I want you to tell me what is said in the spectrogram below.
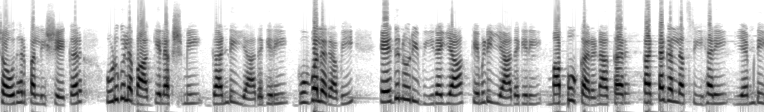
చౌదర్పల్లి శేఖర్ ఉడుగుల భాగ్యలక్ష్మి గండి యాదగిరి గువ్వల రవి ఏదునూరి వీరయ్య కెమిడి యాదగిరి మబ్బు కరుణాకర్ కట్టగల్ల శ్రీహరి ఎండి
